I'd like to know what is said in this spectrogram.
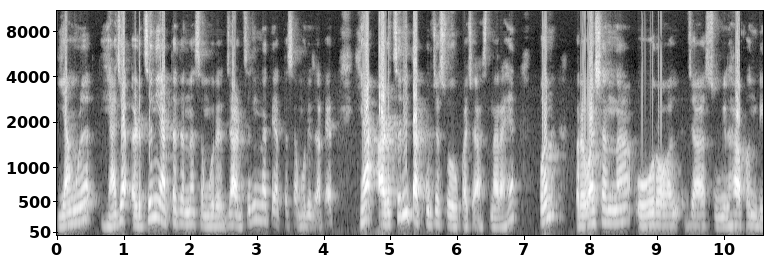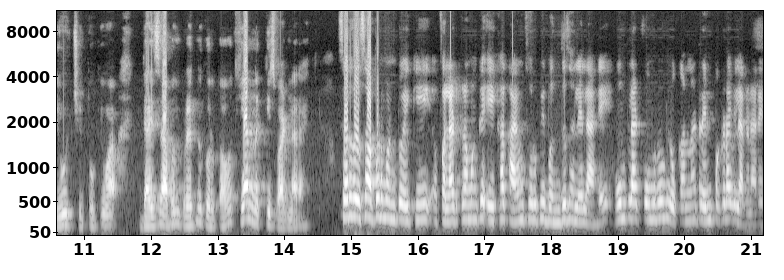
यामुळं ह्या ज्या अडचणी आता त्यांना समोर आहेत ज्या अडचणींना ते आता सामोरे जात आहेत ह्या अडचणी तात्पुरच्या स्वरूपाच्या असणार आहेत. पण प्रवाशांना ओव्हरऑल ज्या सुविधा आपण देऊ इच्छितो किंवा द्यायचा आपण प्रयत्न करतो आहोत या नक्कीच वाढणार आहेत. सर जसं आपण म्हणतोय की फलाट क्रमांक एक हा कायमस्वरूपी बंद झालेला आहे. होम प्लॅटफॉर्मवरून लोकांना ट्रेन पकडावी लागणार आहे.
